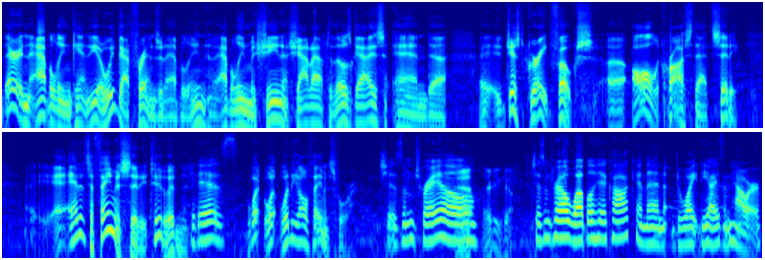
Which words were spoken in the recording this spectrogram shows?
They're in Abilene, Kansas. You know, we've got friends in Abilene. Abilene Machine, a shout out to those guys. And uh, uh, just great folks uh, all across that city. And it's a famous city, too, isn't it? It is What, what, what are y'all famous for? Chisholm Trail, Yeah, there you go. Chisholm Trail, Wild Bill Hickok, and then Dwight D. Eisenhower.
